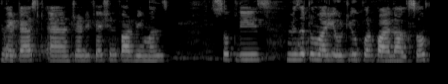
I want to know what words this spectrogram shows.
latest and trendy fashion for women, so please visit to my YouTube profile also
